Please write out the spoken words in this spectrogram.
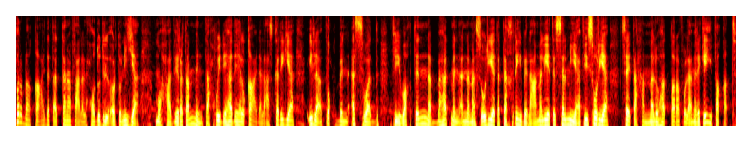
قرب قاعدة التنف على الحدود الأردنية محاذرة من تحويل هذه القاعدة العسكرية إلى ثقب أسود. في وقت نبهت من أن مسؤولية تخريب العملية السلمية في سوريا سيتحملها الطرف الأمريكي فقط.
